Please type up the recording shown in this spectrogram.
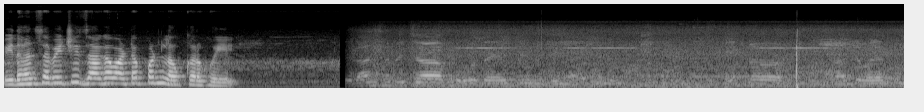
विधानसभेची जागा वाटप पण लवकर होईल. विधानसभेच्या पूर्वतयारीची मीटिंग आहे एक अ, राज्यभरातून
